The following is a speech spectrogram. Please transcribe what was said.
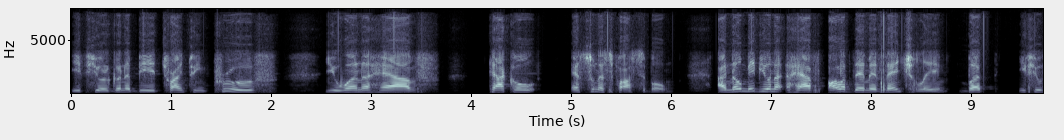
if you're going to be trying to improve, you want to have tackle as soon as possible. I know maybe you want to have all of them eventually, but if you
